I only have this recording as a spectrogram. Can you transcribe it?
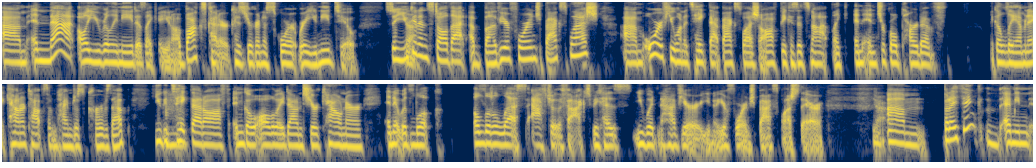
Um, and that all you really need is like you know a box cutter because you're going to score it where you need to. So you yeah. can install that above your four inch backsplash. Um, or if you want to take that backsplash off because it's not like an integral part of like a laminate countertop, sometimes just curves up. You could mm-hmm. take that off and go all the way down to your counter and it would look a little less after the fact because you wouldn't have your, you know, your four inch backsplash there. Yeah. Um, but I think, I mean,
